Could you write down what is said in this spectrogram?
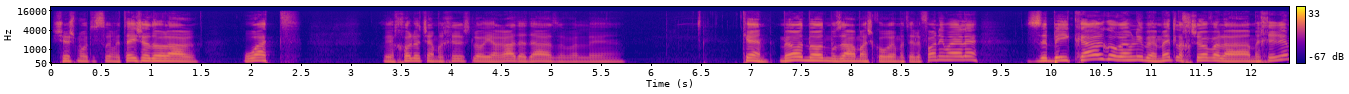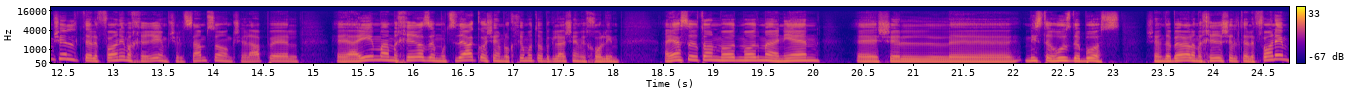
629 דולר, וואט. יכול להיות שהמחיר שלו ירד עד אז, אבל... Uh, כן, מאוד מאוד מוזר מה שקורה עם הטלפונים האלה. זה בעיקר גורם לי באמת לחשוב על המחירים של טלפונים אחרים, של סמסונג, של אפל. Uh, האם המחיר הזה מוצדק או שהם לוקחים אותו בגלל שהם יכולים. היה סרטון מאוד מאוד מעניין uh, של מיסטר הוז דה בוס, שמדבר על המחיר של טלפונים,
